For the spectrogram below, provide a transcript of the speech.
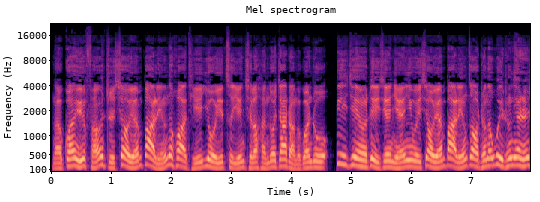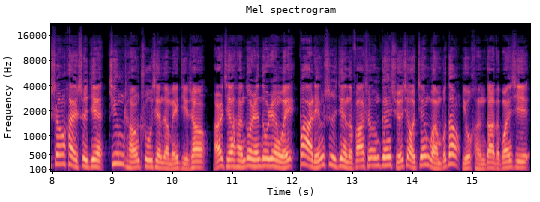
那关于防止校园霸凌的话题又一次引起了很多家长的关注。毕竟这些年因为校园霸凌造成的未成年人伤害事件经常出现在媒体上，而且很多人都认为霸凌事件的发生跟学校监管不当有很大的关系。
